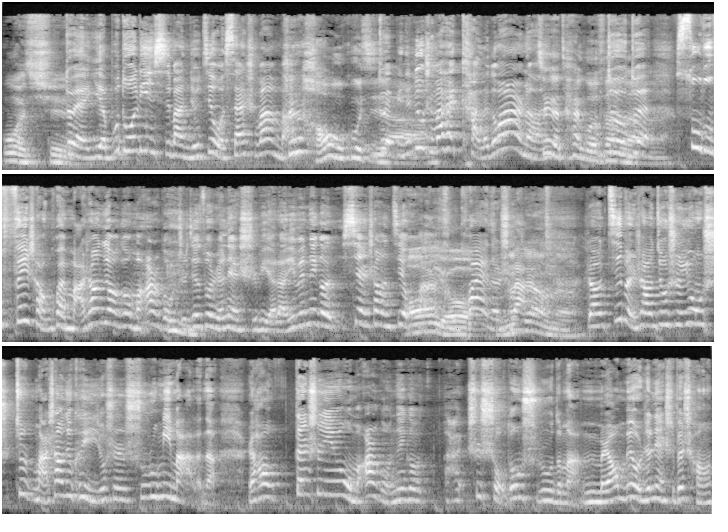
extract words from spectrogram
我去，，对，也不多利息吧，你就借我三十万吧。真是毫无顾忌、啊。对比那六十万还砍了个腕呢。这个太过分了。对不对？速度非常快，马上就要给我们二狗直接做人脸识别了，因为那个线上借款很快的，是吧？然后基本上就是用就马上就可以就是输入密码了呢。然后但是因为我们二狗那个还是手动输入的嘛，嗯然后没有人脸识别成，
